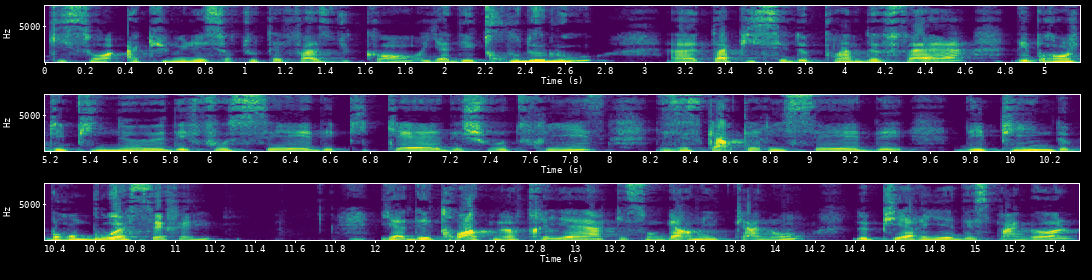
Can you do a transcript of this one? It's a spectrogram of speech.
qui sont accumulés sur toutes les faces du camp. Il y a des trous de loup euh, tapissés de pointes de fer, des branches d'épineux, des fossés, des piquets, des chevaux de frise, des escarpes hérissées, des, des pines, de bambous acérés. Il y a d'étroites meurtrières qui sont garnies de canons, de pierriers, d'espingoles.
